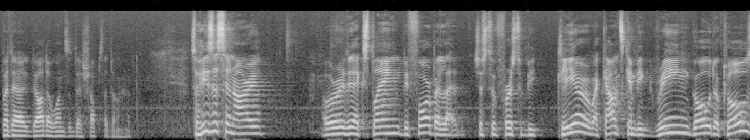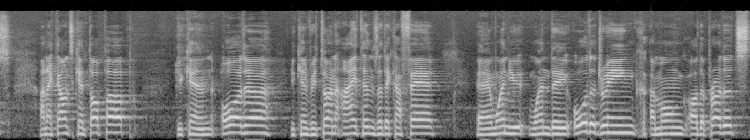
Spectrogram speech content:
but uh, the other ones at the shops I don't have. So here's a scenario. I already explained before, but just to first to be clear, accounts can be green, gold, or close. An account can top up. You can order. You can return items at the cafe. And when, you, when they order drink, among other products,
